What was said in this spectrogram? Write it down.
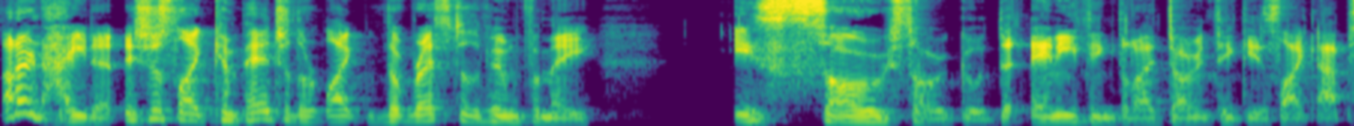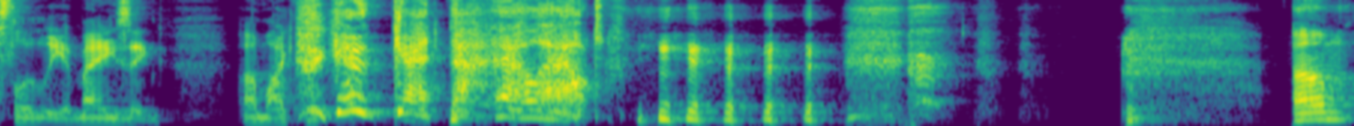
I don't hate it. It's just like compared to the like the rest of the film for me is so so good that anything that I don't think is like absolutely amazing, I'm like, you get the hell out. Um,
